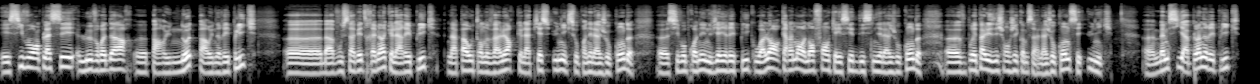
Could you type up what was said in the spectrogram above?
Et si vous remplacez l'œuvre d'art euh, par une autre, par une réplique, euh, bah, vous savez très bien que la réplique n'a pas autant de valeur que la pièce unique. Si vous prenez la Joconde, si vous prenez une vieille réplique ou alors carrément un enfant qui a essayé de dessiner la Joconde, vous ne pourrez pas les échanger comme ça. La Joconde, c'est unique. même s'il y a plein de répliques,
